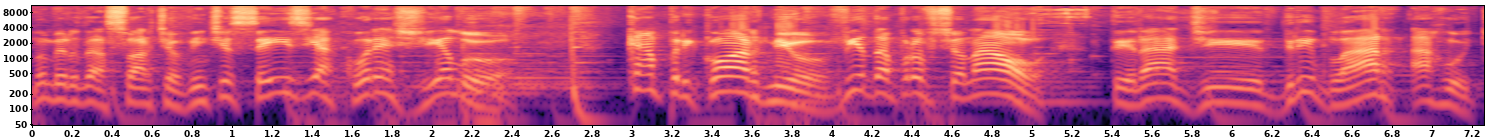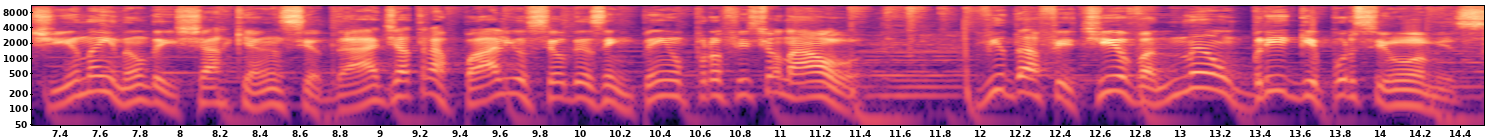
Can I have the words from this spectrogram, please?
Número da sorte é o 26 e a cor é gelo. Capricórnio, vida profissional, terá de driblar a rotina e não deixar que a ansiedade atrapalhe o seu desempenho profissional. Vida afetiva, não brigue por ciúmes,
